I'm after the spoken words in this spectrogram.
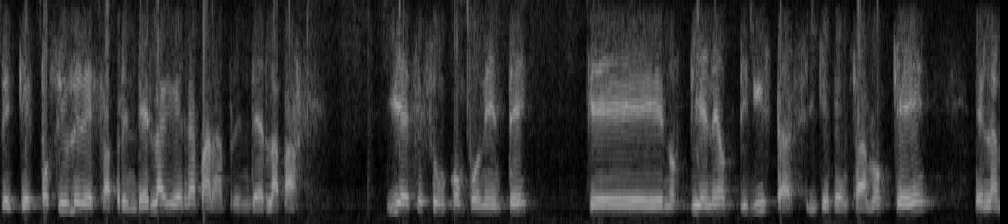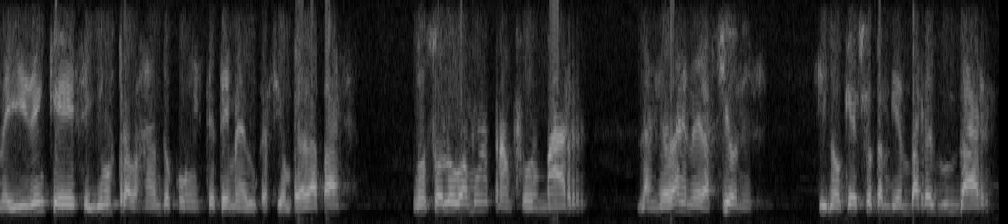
de que es posible desaprender la guerra para aprender la paz. Y ese es un componente que nos tiene optimistas y que pensamos que en la medida en que seguimos trabajando con este tema de educación para la paz, no solo vamos a transformar las nuevas generaciones, sino que eso también va a redundar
